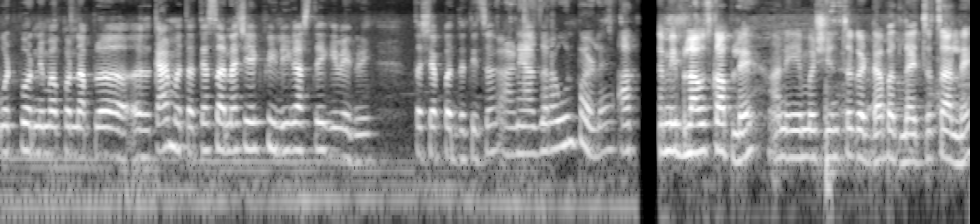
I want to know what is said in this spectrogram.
वटपौर्णिमा पण आपलं काय म्हणतात त्या सणाची एक फिलिंग असते की वेगळी तशा पद्धतीचं. आणि आज जरा ऊन पडलंय. आता मी ब्लाऊज कापले आणि मशीनचं गड्डा बदलायचं चाललंय.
